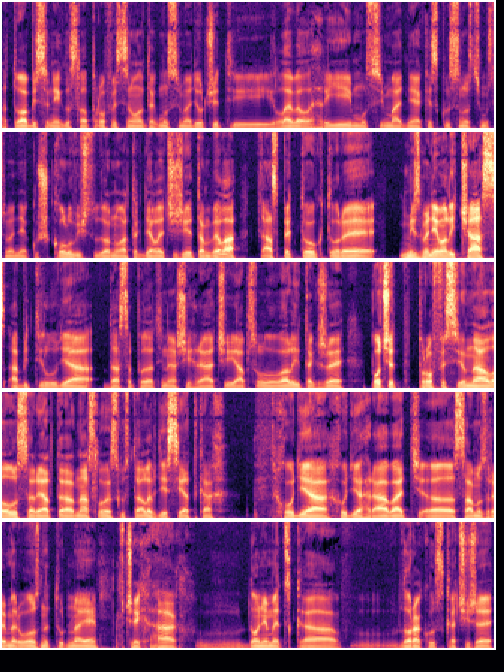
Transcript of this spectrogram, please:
a to, aby sa niekto stal profesionálne, tak musí mať určitý level hry, musí mať nejaké skúsenosti, musí mať nejakú školu vyštudovanú a tak ďalej. Čiže je tam veľa aspektov, ktoré my sme nemali čas, aby tí ľudia, dá sa povedať, tí naši hráči absolvovali, takže počet profesionálov sa ráta na Slovensku stále v desiatkách. Chodia, chodia hrávať e, samozrejme rôzne turnaje v Čechách, do Nemecka, do Rakúska, čiže e,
